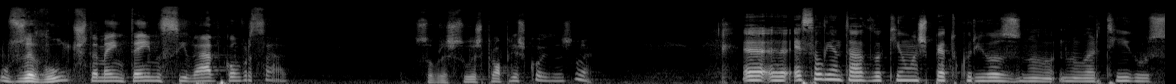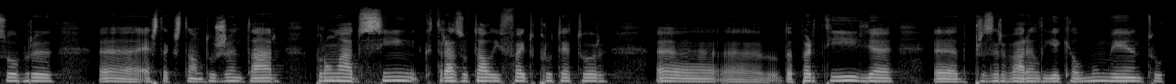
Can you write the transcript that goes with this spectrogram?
os adultos também têm necessidade de conversar sobre as suas próprias coisas, não é? Uh, é salientado aqui um aspecto curioso no, no artigo sobre esta questão do jantar. Por um lado, sim, que traz o tal efeito protetor uh, da partilha, uh, de preservar ali aquele momento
